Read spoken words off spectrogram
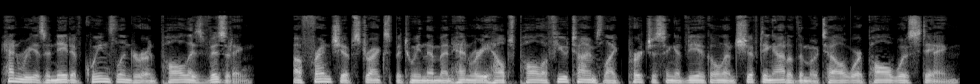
Henry is a native Queenslander and Paul is visiting. A friendship strikes between them and Henry helps Paul a few times like purchasing a vehicle and shifting out of the motel where Paul was staying.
